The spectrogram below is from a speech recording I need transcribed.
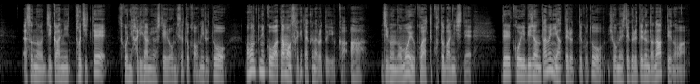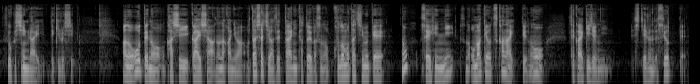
その時間に閉じてそこに張り紙をしているお店とかを見ると本当にこう頭を下げたくなるというかああ自分の思いをこうやって言葉にしてでこういうビジョンのためにやってるっていうことを表明してくれてるんだなっていうのはすごく信頼できるしあの大手の貸し会社の中には私たちは絶対に例えばその子どもたち向けの製品にそのおまけをつかないっていうのを世界基準にしてるんですよって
